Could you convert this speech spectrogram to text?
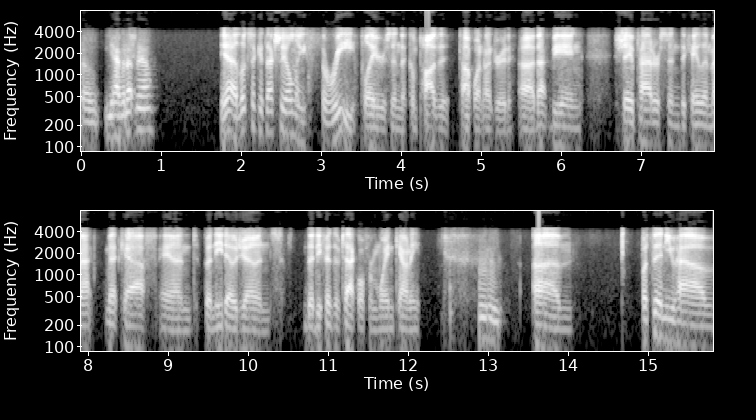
So you have it up now. Yeah, it looks like it's actually only three players in the composite top 100. Uh, that being Shea Patterson, DeKaylin Met- Metcalf, and Benito Jones, the defensive tackle from Wayne County. Mm-hmm. Um, but then you have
